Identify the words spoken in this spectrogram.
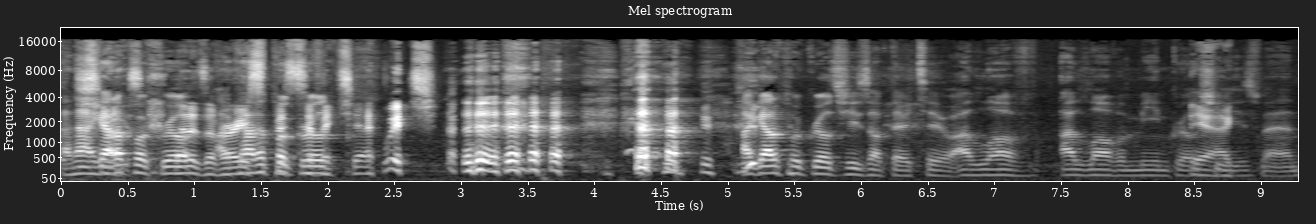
and I gotta put grilled. That is a very I specific grilled. sandwich. I gotta put grilled cheese up there too. I love, I love a mean grilled Yeah. cheese, man.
